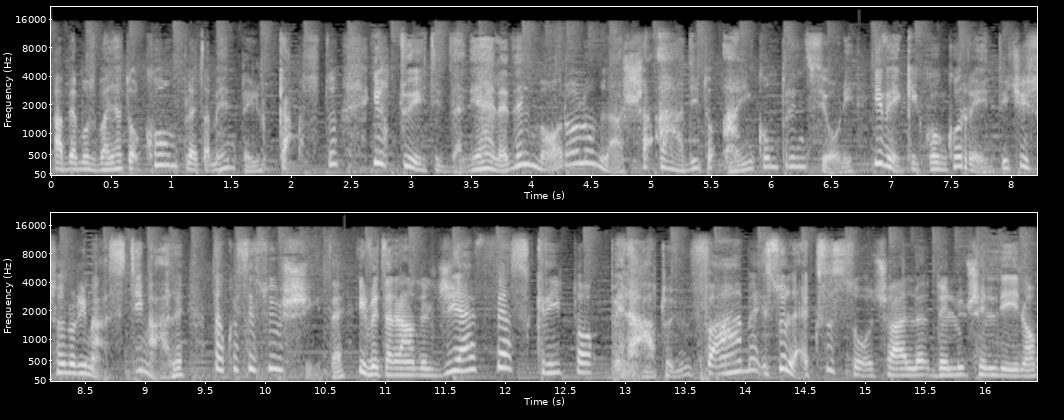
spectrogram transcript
abbiamo sbagliato completamente il cast, il tweet di Daniele Del Moro non lascia adito a incomprensioni. I vecchi concorrenti ci sono rimasti male da queste sue uscite. Il veterano del GF ha scritto pelato infame sull'ex social dell'uccellino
